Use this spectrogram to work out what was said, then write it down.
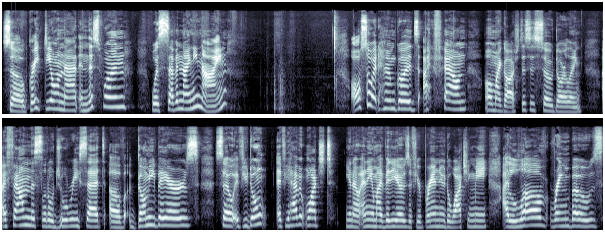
So great deal on that. And this one was $7.99. Also at Home Goods, I found Oh my gosh, this is so darling. I found this little jewelry set of gummy bears. So if you don't, if you haven't watched, you know, any of my videos, if you're brand new to watching me, I love rainbows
